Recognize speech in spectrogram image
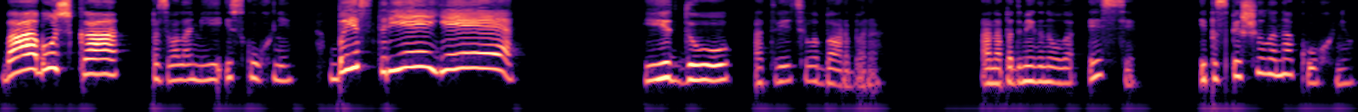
«Бабушка!» — позвала Мия из кухни. «Быстрее!» «Иду!» — ответила Барбара. Она подмигнула Эсси и поспешила на кухню,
